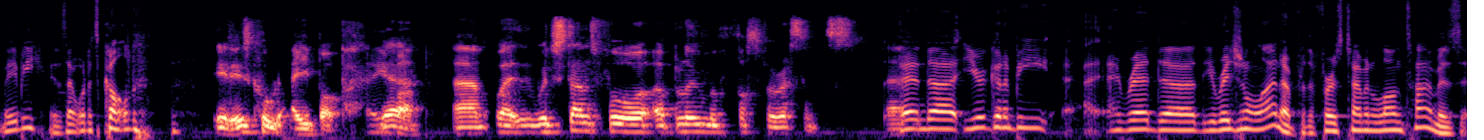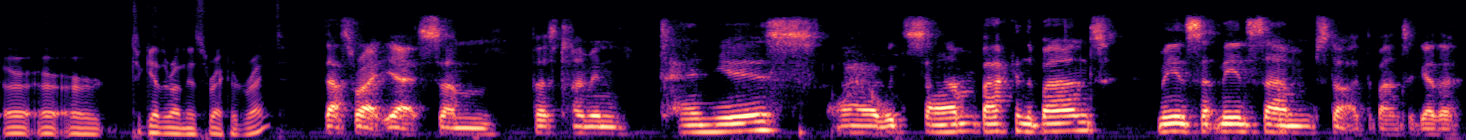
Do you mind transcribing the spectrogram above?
maybe? Is that what it's called? It is called ABOP. Yeah, um, which stands for a bloom of phosphorescence. Uh, And uh, you're going to be. I- read uh, the original lineup for the first time in a long time is or together on this record, right? That's right. Yeah, it's um first time in ten years uh, with Sam back in the band. Me and Sa- me and Sam started the band together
